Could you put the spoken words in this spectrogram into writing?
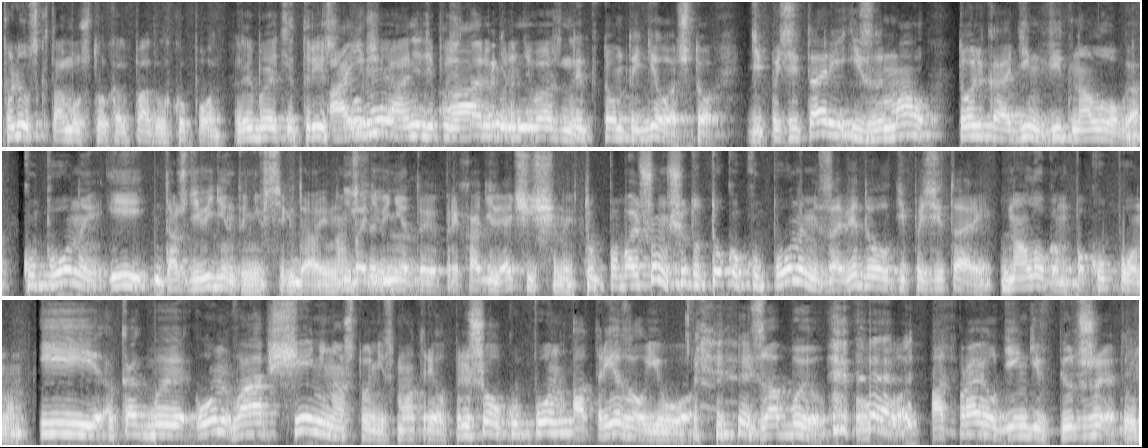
плюс к тому, что как падал купон? Либо эти три а случая, ему, они депозитарию а, были не важны? Ты в том-то и дело, что депозитарий изымал только один вид налога. Купоны и даже дивиденды не всегда. Иногда не дивиденды приходили очищенные. То, по большому счету только купонами заведовал депозитарий. Налогом по купонам. И как бы он вообще ни на что не смотрел. Пришел купон, отрезал его и забыл. Вот. Отправил деньги в бюджет. Ну,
